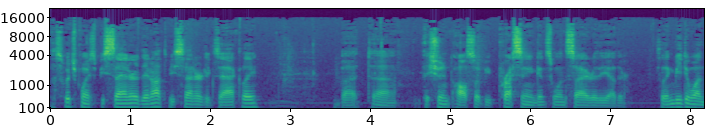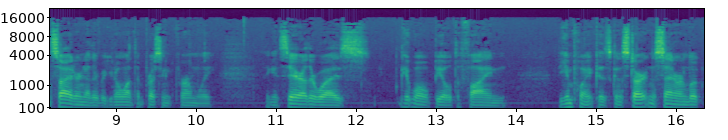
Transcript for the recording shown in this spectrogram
the switch points to be centered. They don't have to be centered exactly, but uh, they shouldn't also be pressing against one side or the other. So they can be to one side or another, but you don't want them pressing firmly against there. Otherwise, it won't be able to find the endpoint because it's going to start in the center and look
